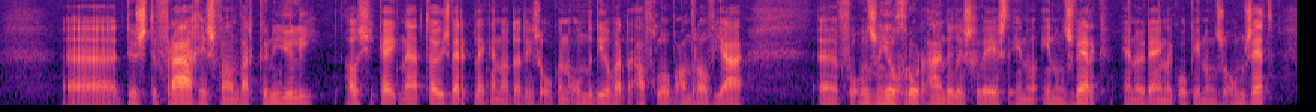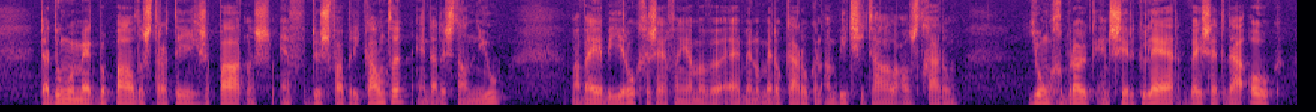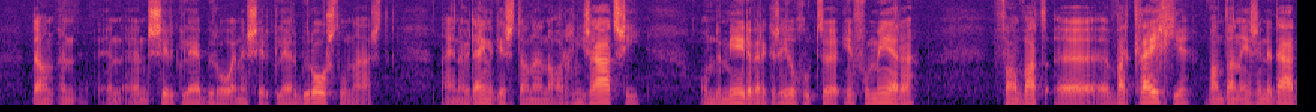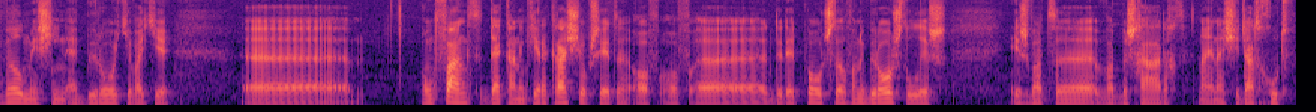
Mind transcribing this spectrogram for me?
Eh, dus de vraag is van wat kunnen jullie als je kijkt naar thuiswerkplekken? Nou, dat is ook een onderdeel wat de afgelopen anderhalf jaar eh, voor ons een heel groot aandeel is geweest in, in ons werk en uiteindelijk ook in onze omzet. Dat doen we met bepaalde strategische partners en dus fabrikanten. En dat is dan nieuw. Maar wij hebben hier ook gezegd van ja, maar we hebben met elkaar ook een ambitie te halen als het gaat om jong gebruikt en circulair. Wij zetten daar ook dan een, een, een circulair bureau en een circulaire bureaustoel naast. Nou, en uiteindelijk is het dan aan de organisatie om de medewerkers heel goed te informeren van wat, eh, wat krijg je. Want dan is inderdaad wel misschien het bureautje wat je eh, ontvangt, daar kan een keer een krasje op zitten. Of, of eh, de, het pootstel van de bureaustoel is, is wat, eh, wat beschadigd. Nou, en als je dat goed,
